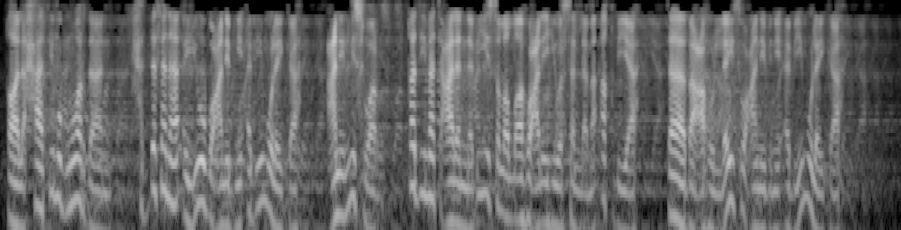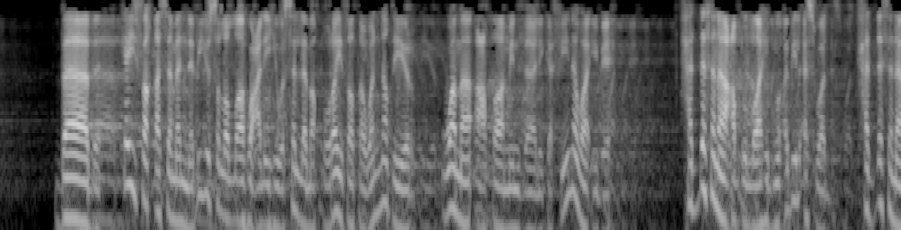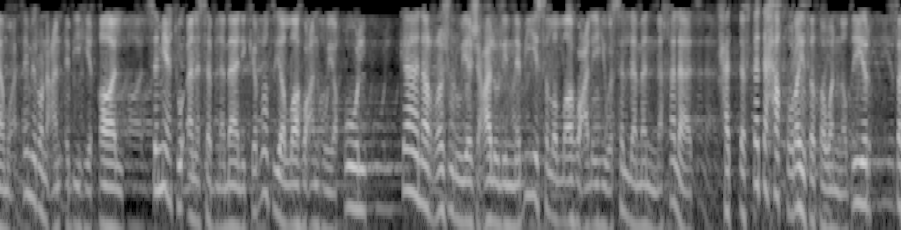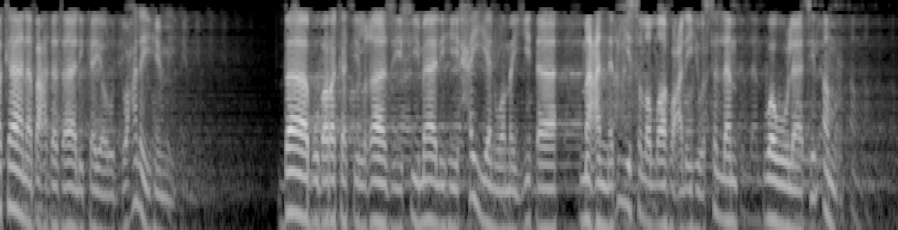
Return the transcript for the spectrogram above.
قال حاتم بن وردان حدثنا أيوب عن ابن أبي مليكة عن المسور قدمت على النبي صلى الله عليه وسلم أقبية تابعه الليث عن ابن أبي مليكة. باب كيف قسم النبي صلى الله عليه وسلم قريظة والنضير وما أعطى من ذلك في نوائبه. حدثنا عبد الله بن أبي الأسود حدثنا معتمر عن أبيه قال سمعت أنس بن مالك رضي الله عنه يقول كان الرجل يجعل للنبي صلى الله عليه وسلم النخلات حتى افتتح قريظة والنضير فكان بعد ذلك يرد عليهم. باب بركة الغازي في ماله حيا وميتا مع النبي صلى الله عليه وسلم وولاة الأمر.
